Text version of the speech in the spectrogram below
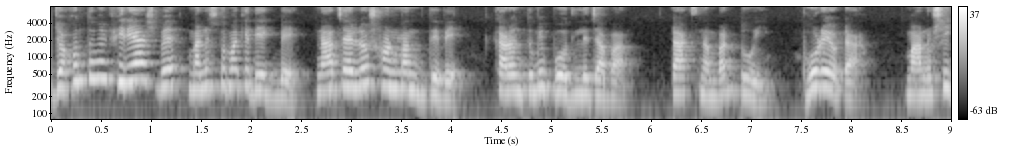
যখন তুমি ফিরে আসবে, মানুষ তোমাকে দেখবে, না চাইলেও সম্মান দেবে, কারণ তুমি বদলে যাবা। টাস্ক নাম্বার দুই, ভোরে ওঠা, মানসিক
